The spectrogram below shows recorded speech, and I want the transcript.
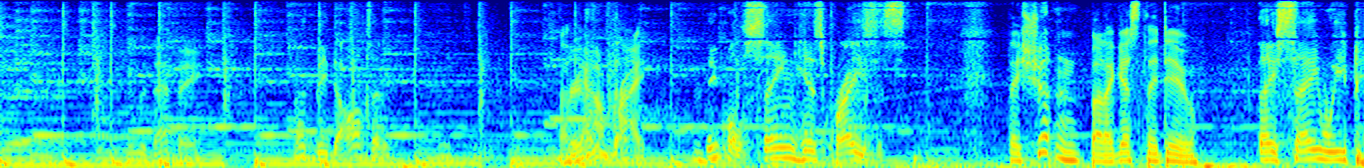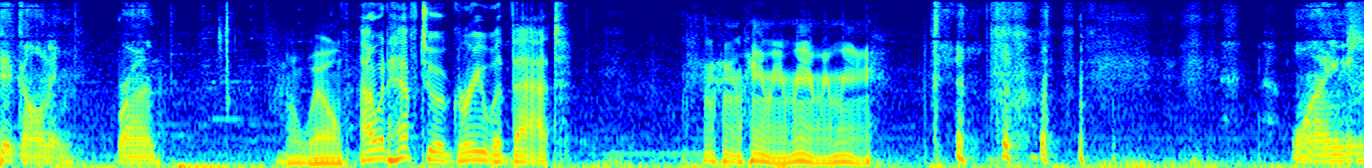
Who would that be? That'd be Dalton. Really? Yeah, right. People sing his praises. They shouldn't, but I guess they do. They say we pick on him, Brian. Oh, well. I would have to agree with that. Whiny,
